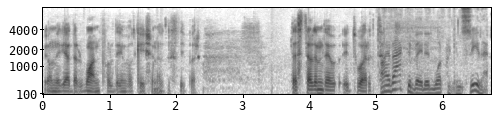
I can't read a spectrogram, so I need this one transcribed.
we only gathered one for the invocation of the sleeper. Let's tell them that it worked. I've activated what I can see that.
